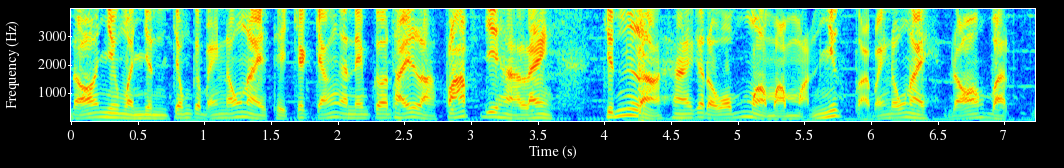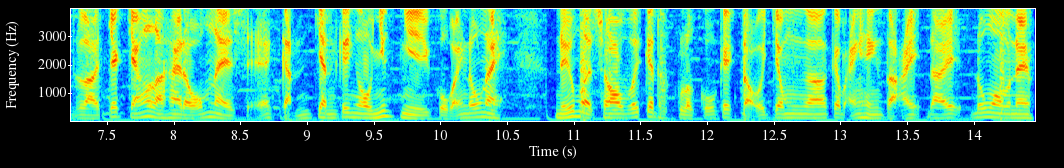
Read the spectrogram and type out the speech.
đó nhưng mà nhìn trong cái bảng đấu này thì chắc chắn anh em có thấy là Pháp với Hà Lan chính là hai cái đội bóng mà mà mạnh nhất tại bảng đấu này. Đó và là chắc chắn là hai đội bóng này sẽ cạnh tranh cái ngôi nhất nhì của bảng đấu này. Nếu mà so với cái thực lực của các đội trong uh, cái bảng hiện tại đấy đúng không anh em?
